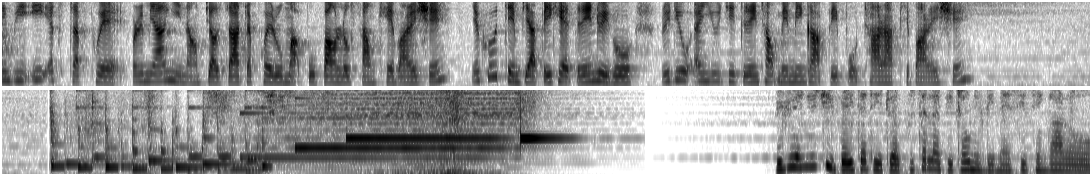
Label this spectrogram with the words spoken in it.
IBEX တပ်ဖွဲ့ပရမညာညီနောင်ပျောက်ကြားတပ်ဖွဲ့တို့မှပူးပေါင်းလှုပ်ဆောင်ခဲ့ပါရရှင်။ယခုတင်ပြပေးခဲ့တဲ့သတင်းတွေကို Radio UNG သတင်းထောက်မင်းမင်းကပေးပို့ထားတာဖြစ်ပါရရှင်။ ရေဒီယိုညူချီပရိသတ်တွေအတွက်ကူးဆက်လက်ပြီးထုတ်လွှင့်ပေးမယ့်စီစဉ်ကတော့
